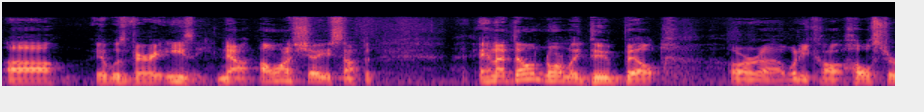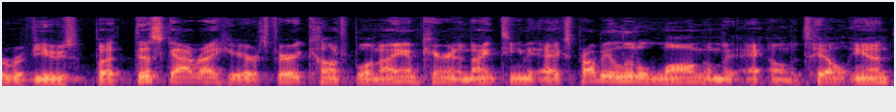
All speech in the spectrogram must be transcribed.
uh, it was very easy. Now, I want to show you something. And I don't normally do belt or uh, what do you call it, holster reviews. But this guy right here is very comfortable, and I am carrying a 19X, probably a little long on the on the tail end,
